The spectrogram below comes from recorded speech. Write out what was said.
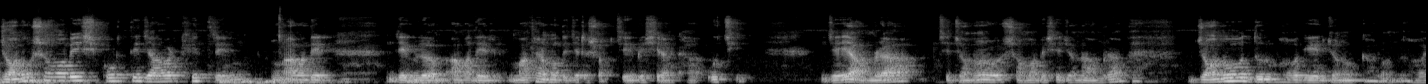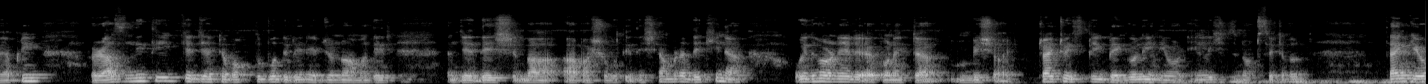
জনসমাবেশ করতে যাওয়ার ক্ষেত্রে আমাদের যেগুলো আমাদের মাথার মধ্যে যেটা সবচেয়ে বেশি রাখা উচিত যে আমরা যে জনসমাবেশের জন্য আমরা জনদুর্ভোগের জন্য কারণ হয়। আপনি রাজনীতিকে যে একটা বক্তব্য দেবেন, এর জন্য আমাদের যে দেশ বা পার্শ্ববর্তী দেশে আমরা দেখি না। ওই ধরনের কোন একটা বিষয়। Try to speak Bengali in your English is not suitable thank you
